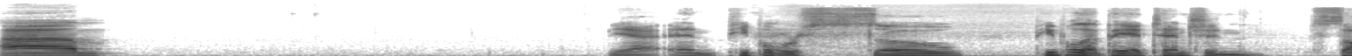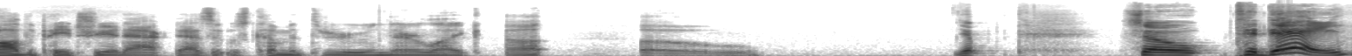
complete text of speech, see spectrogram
Um. Yeah, and people were so people that pay attention saw the Patriot Act as it was coming through, and they're like, "Uh oh." Yep. So today,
